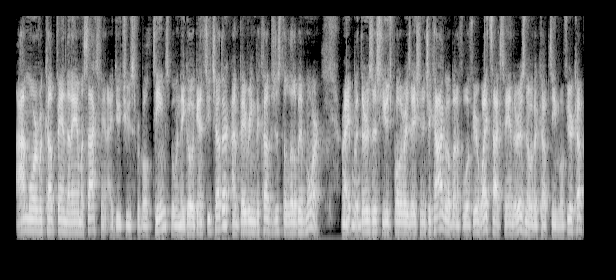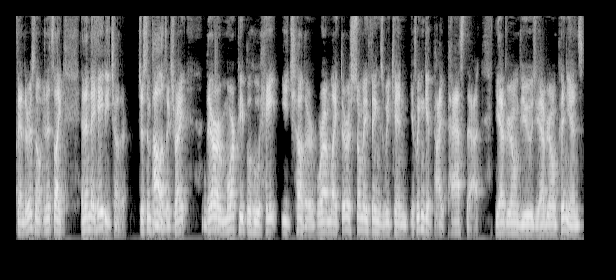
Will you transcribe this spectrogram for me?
I'm more of a Cub fan than I am a Sox fan. I do choose for both teams, but when they go against each other, I'm favoring the Cubs just a little bit more, right? Mm-hmm. But there's this huge polarization in Chicago. But if well, if you're a White Sox fan, there is no other Cub team. Well, if you're a Cub fan, there is no, and it's like, and then they hate each other, just in politics, mm-hmm. right? There are more people who hate each other where i'm like there are so many things we can if we can get past that you have your own views you have your own opinions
